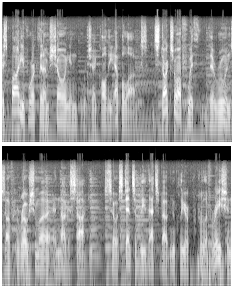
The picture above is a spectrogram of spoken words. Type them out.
This body of work that I'm showing, in which I call the epilogues, starts off with the ruins of Hiroshima and Nagasaki. So ostensibly, that's about nuclear proliferation.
